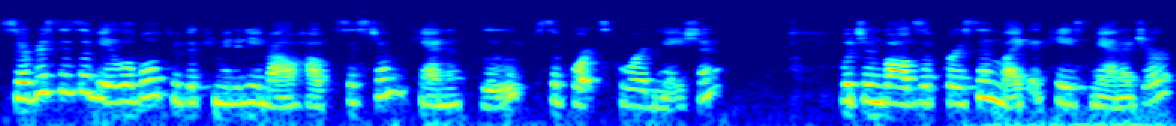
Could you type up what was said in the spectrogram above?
Services available through the community mental health system can include supports coordination, which involves a person like a case manager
